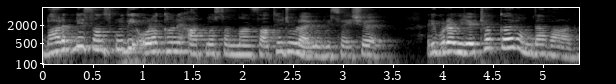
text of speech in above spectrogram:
ભારતની સંસ્કૃતિ ઓળખ અને આત્મસન્માન સાથે જોડાયેલો વિષય છે. રિપોર્ટર વિજય ઠક્કર, અમદાવાદ.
